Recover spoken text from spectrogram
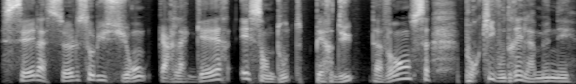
c'est la seule solution, car la guerre est sans doute perdue d'avance pour qui voudrait la mener?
